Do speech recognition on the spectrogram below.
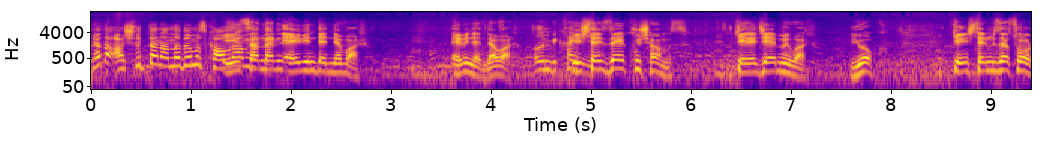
Ya da açlıktan anladığımız kavram İnsanların evinde ne var? Evinde ne var? Oğlum bir kayın İşte Z kuşağımız. Geleceği mi var? Yok. Gençlerimize sor,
